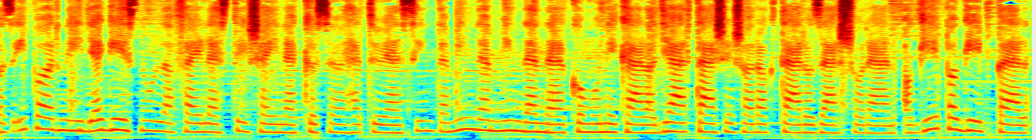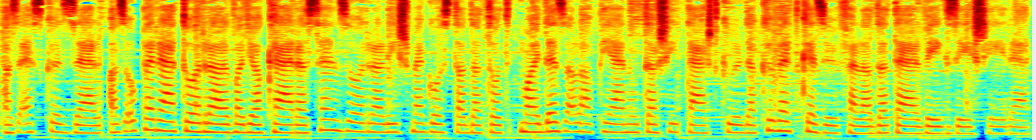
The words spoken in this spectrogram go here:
az ipar 4.0 fejlesztéseinek köszönhetően szinte minden mindennel kommunikál a gyártás és a raktározás során, a gép a géppel, az eszközzel, az operátorral vagy akár a szenzorral is megoszt adatot, majd ez alapján utasítást küld a következő feladat elvégzésére.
